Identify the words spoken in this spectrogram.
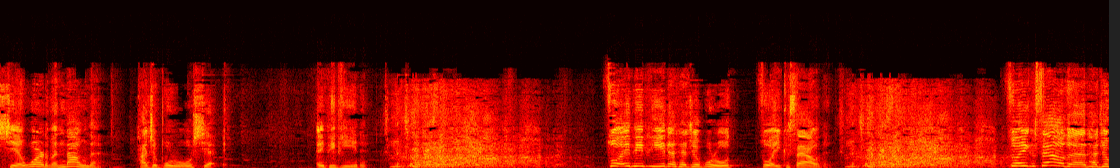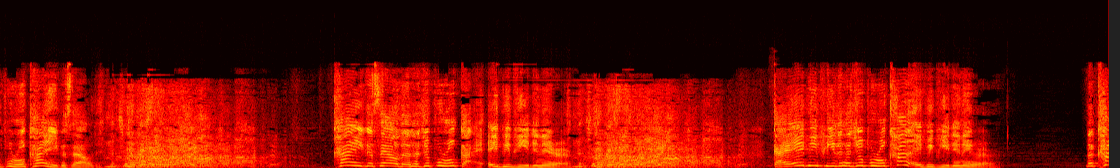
写 Word 文档的，他就不如写 A P P 的；做 A P P 的，他就不如做 Excel 的；做 Excel 的，他就不如看 Excel 的。看 Excel 的他就不如改 APP 的那人，改 APP 的他就不如看 APP 的那个人，那看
